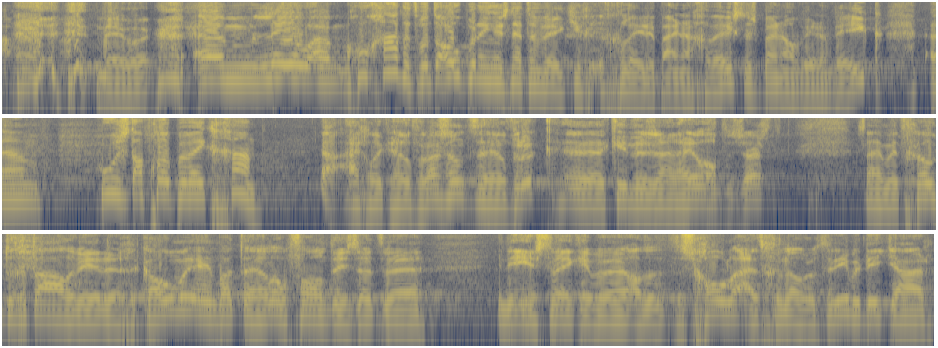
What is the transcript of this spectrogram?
nee hoor. Ehm, Leo, ehm, hoe gaat het? Want de opening is net een weekje geleden bijna geweest. Dus bijna alweer een week. Ehm, hoe is het afgelopen week gegaan? Ja, eigenlijk heel verrassend. Heel druk. Eh, kinderen zijn heel enthousiast. Zijn met grote getalen weer eh, gekomen. En wat heel opvallend is dat we... In de eerste week hebben we altijd de scholen uitgenodigd. En die hebben dit jaar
